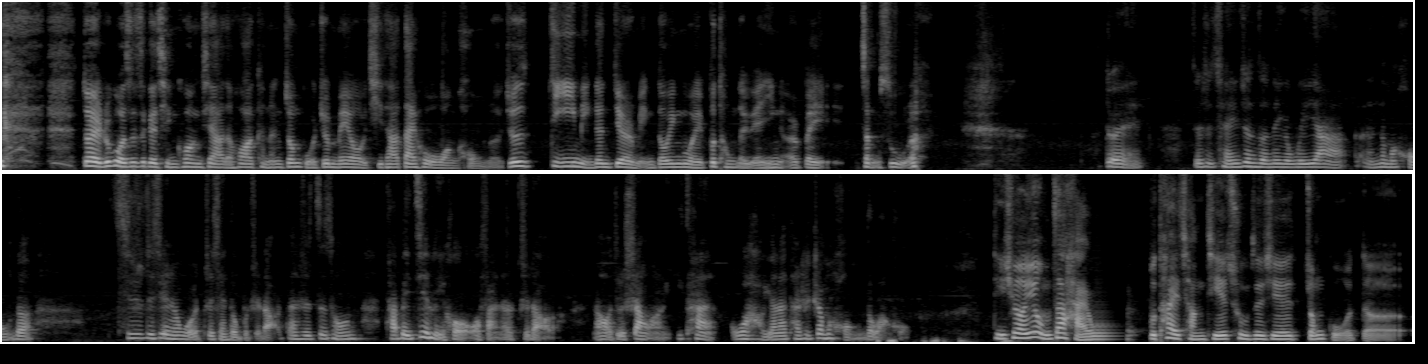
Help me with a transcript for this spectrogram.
对，如果是这个情况下的话，可能中国就没有其他带货网红了，就是第一名跟第二名都因为不同的原因而被整肃了。对，就是前一阵子那个薇娅，呃，那么红的，其实这些人我之前都不知道，但是自从他被禁了以后，我反而知道了，然后就上网一看，哇，原来他是这么红的网红。的确，因为我们在海外不太常接触这些中国的。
